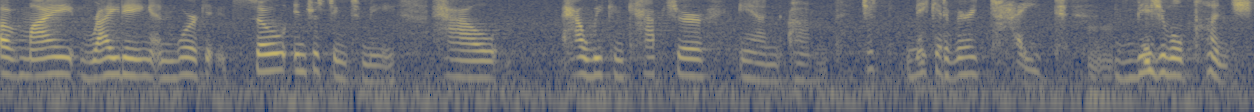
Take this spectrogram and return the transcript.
of my writing and work. It's so interesting to me how how we can capture and um, just make it a very tight visual punch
